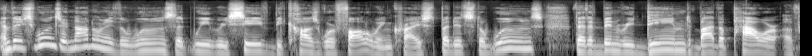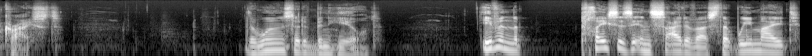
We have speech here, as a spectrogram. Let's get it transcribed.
And these wounds are not only the wounds that we receive because we're following Christ, but it's the wounds that have been redeemed by the power of Christ. The wounds that have been healed. Even the places inside of us that we might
